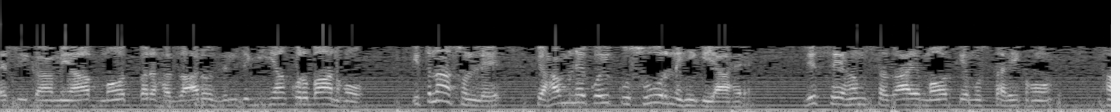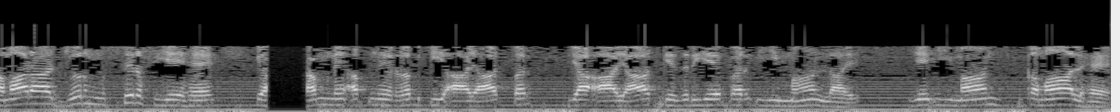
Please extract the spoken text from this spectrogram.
ایسی کامیاب موت پر ہزاروں زندگیاں قربان ہو اتنا سن لے کہ ہم نے کوئی قصور نہیں کیا ہے، جس سے ہم سزائے موت کے مستحق ہوں۔ ہمارا جرم صرف یہ ہے کہ ہم نے اپنے رب کی آیات پر یا آیات کے ذریعے پر ایمان لائے۔ یہ ایمان کمال ہے،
